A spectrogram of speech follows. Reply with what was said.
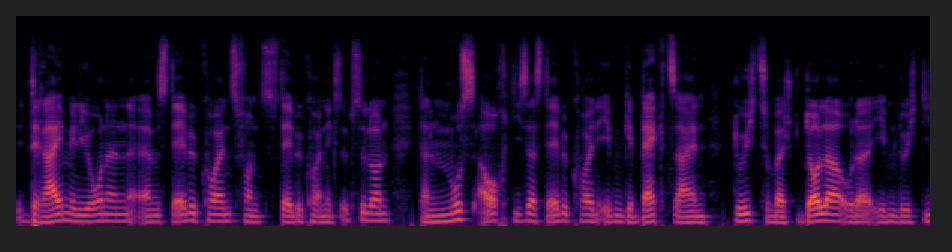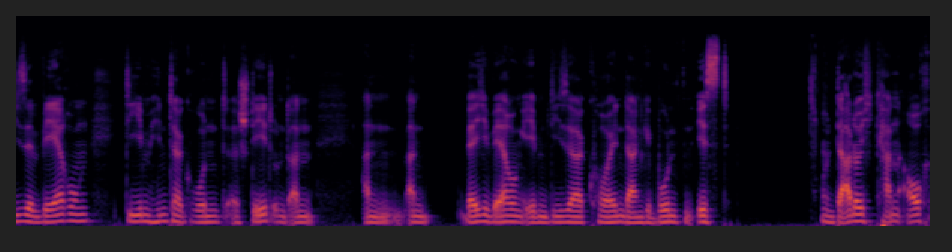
3 Millionen ähm, Stablecoins von Stablecoin XY, dann muss auch dieser Stablecoin eben gebackt sein durch zum Beispiel Dollar oder eben durch diese Währung, die im Hintergrund äh, steht und an, an, an welche Währung eben dieser Coin dann gebunden ist. Und dadurch kann auch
